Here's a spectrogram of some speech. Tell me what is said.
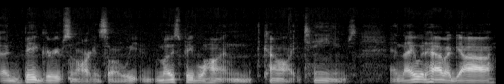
in, in big groups in Arkansas. We most people hunt in kind of like teams, and they would have a guy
